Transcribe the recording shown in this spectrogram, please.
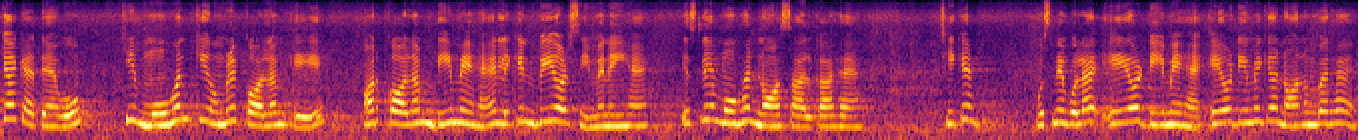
क्या कहते हैं वो? कि मोहन की उम्र कॉलम ए और कॉलम डी में है, लेकिन बी और सी में नहीं है, इसलिए मोहन नौ साल का है। ठीक है? उसने बोला, ए और डी में है। ए और डी में क्या नौ नंबर है?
